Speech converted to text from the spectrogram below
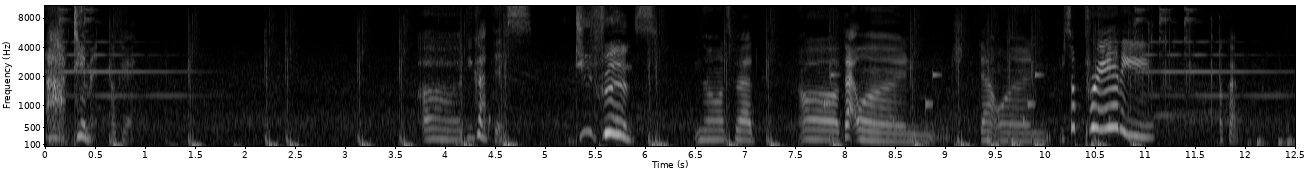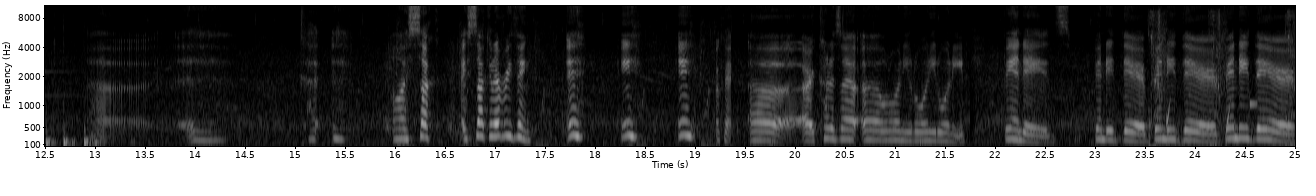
Ah, damn it. Okay. Uh, you got this. Defense! No, it's bad. Oh, that one. That one. You're so pretty. Okay. Uh, uh cut. Uh, oh, I suck. I suck at everything. Eh, eh, eh. Okay. Uh, alright, cut his eye. Uh, what do I need? What do I need? What do I need? Band-aids. Band-aid there. Band-aid there. Band-aid there.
